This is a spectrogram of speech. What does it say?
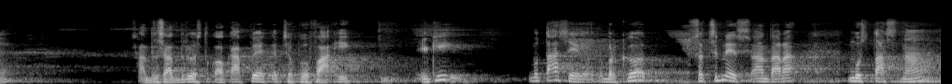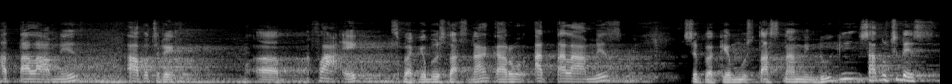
ya. Santri-santri wis teko kabeh kejaba fa'iq. Iki mutasil mergo sejenis antara mustasna at-talamiz apa jenenge uh, fa'iq sebagai mustasna karo at-talamiz sebagai mustasna min satu jenis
